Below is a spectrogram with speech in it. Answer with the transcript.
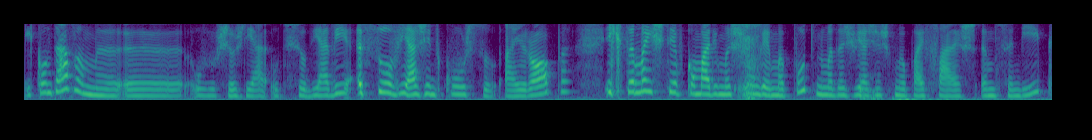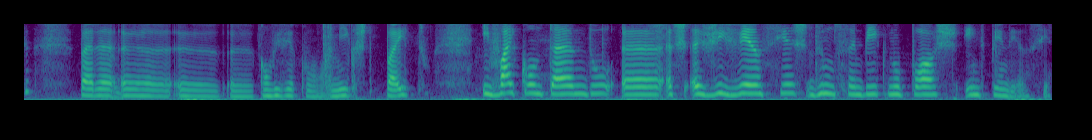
e contava-me uh, o seu dia a dia, a sua viagem de curso à Europa e que também esteve com Mário Machunga em Maputo, numa das viagens que o meu pai faz a Moçambique, para uh, uh, conviver com amigos de peito e vai contando as, as vivências de Moçambique no pós-independência.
